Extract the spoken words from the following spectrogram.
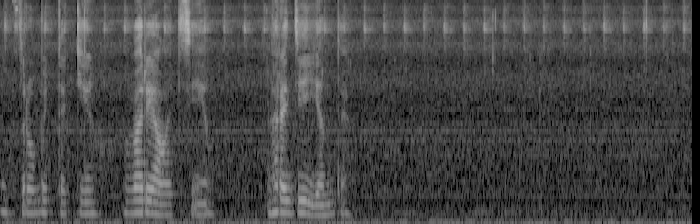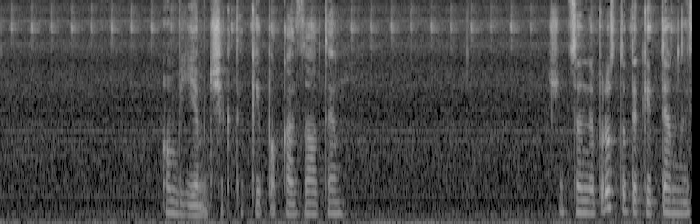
Тобто зробити такі варіації, градієнти. Об'ємчик такий показати що це не просто такий темний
